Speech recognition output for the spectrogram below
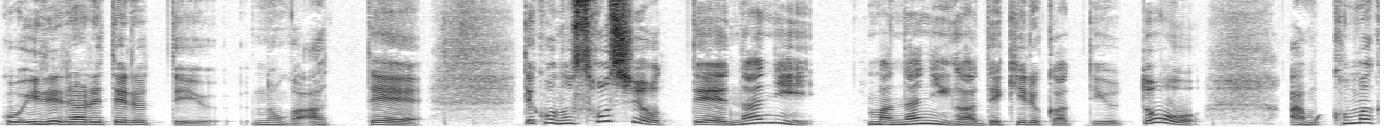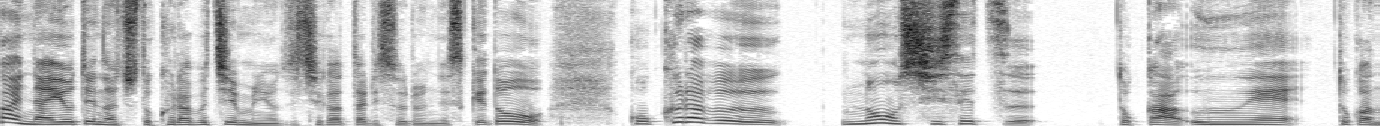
こう入れられてるっていうのがあって、で、このソシオって何、まあ何ができるかっていうと、あ、細かい内容っていうのはちょっとクラブチームによって違ったりするんですけど、こう、クラブの施設とか運営とか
